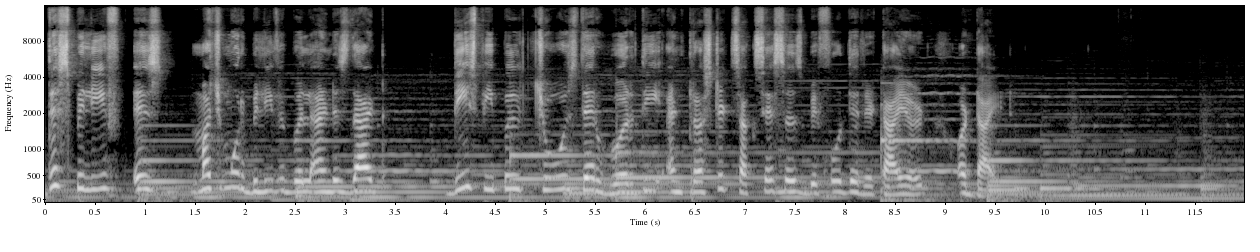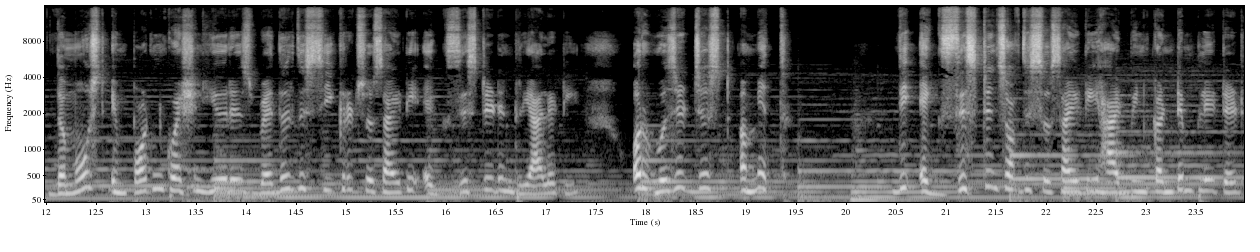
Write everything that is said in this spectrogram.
This belief is much more believable and is that these people chose their worthy and trusted successors before they retired or died. The most important question here is whether the secret society existed in reality or was it just a myth? the existence of this society had been contemplated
